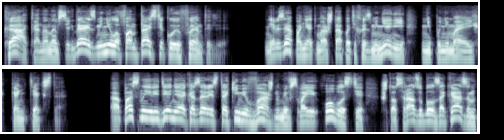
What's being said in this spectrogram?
как она навсегда изменила фантастику и фэнтези. Нельзя понять масштаб этих изменений, не понимая их контекста. Опасные видения оказались такими важными в своей области, что сразу был заказан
